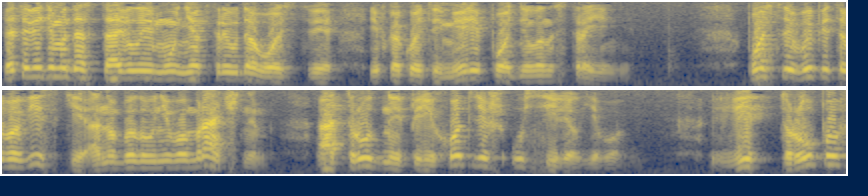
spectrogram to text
Это, видимо, доставило ему некоторое удовольствие и в какой-то мере подняло настроение. После выпитого виски оно было у него мрачным, а трудный переход лишь усилил его. Вид трупов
